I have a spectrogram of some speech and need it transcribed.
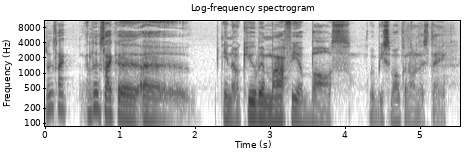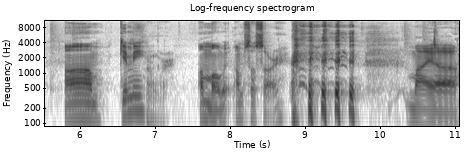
looks like it looks like a, a you know, Cuban mafia boss would be smoking on this thing. Um, give me Don't a moment. I'm so sorry. My uh,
